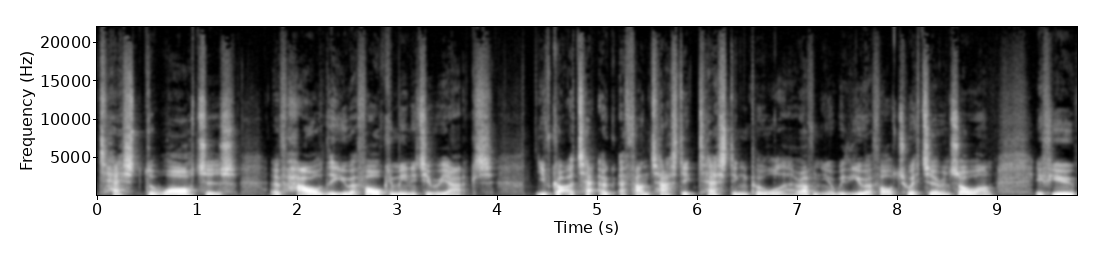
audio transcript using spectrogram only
test the waters of how the UFO community reacts you've got a, te- a, fantastic testing pool there, haven't you, with UFO Twitter and so on. If you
